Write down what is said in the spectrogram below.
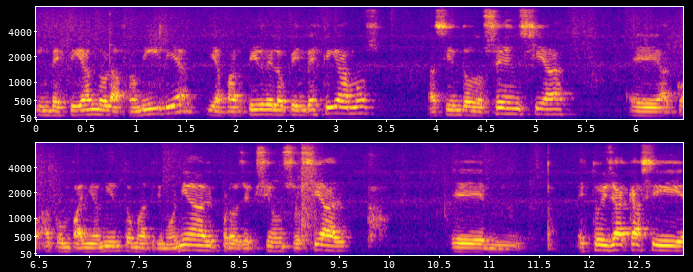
investigando la familia y a partir de lo que investigamos, haciendo docencia, eh, acompañamiento matrimonial, proyección social, eh, Estoy ya casi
